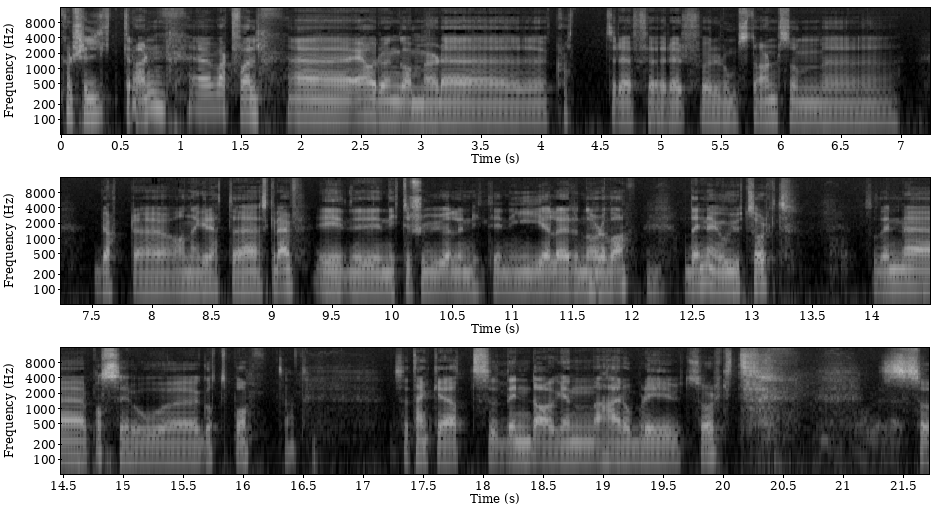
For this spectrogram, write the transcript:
kanskje litt, rann, eh, i hvert fall. Uh, jeg har jo en gammel uh, klatrefører for Romsdalen som eh, Bjarte og Anne Grete skrev i 97 eller 99 eller når det var. Mm. Og den er jo utsolgt, så den eh, passer jo eh, godt på. Så jeg tenker at den dagen her å bli utsolgt, så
